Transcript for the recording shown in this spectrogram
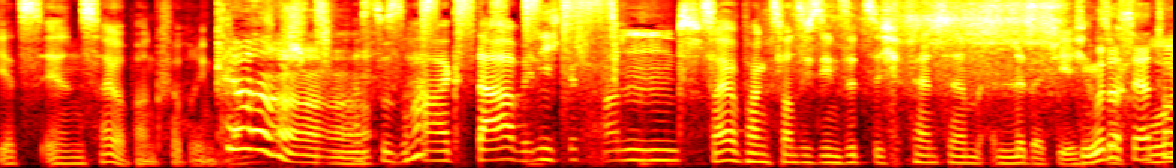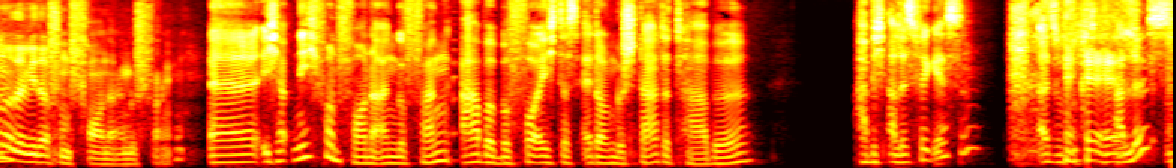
jetzt in Cyberpunk verbringen können. Ja. Was du sagst, da bin ich gespannt. Cyberpunk 2077 Phantom Liberty. Ich Nur das Add-on oder wieder von vorne angefangen? Äh, ich habe nicht von vorne angefangen, aber bevor ich das Add-on gestartet habe, habe ich alles vergessen. Also wirklich alles.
